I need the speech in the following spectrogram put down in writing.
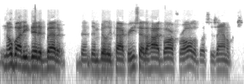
nobody did it better than, than Billy Packer. He set a high bar for all of us as analysts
